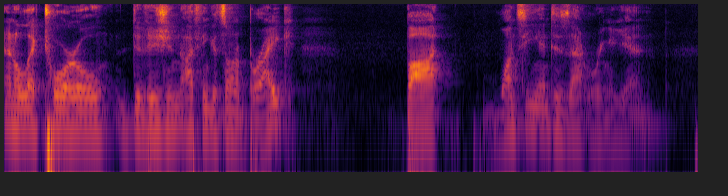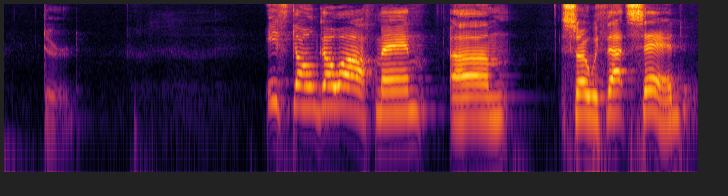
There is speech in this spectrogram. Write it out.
an electoral division. I think it's on a break. But once he enters that ring again, dude, it's gonna go off, man. Um, so with that said,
